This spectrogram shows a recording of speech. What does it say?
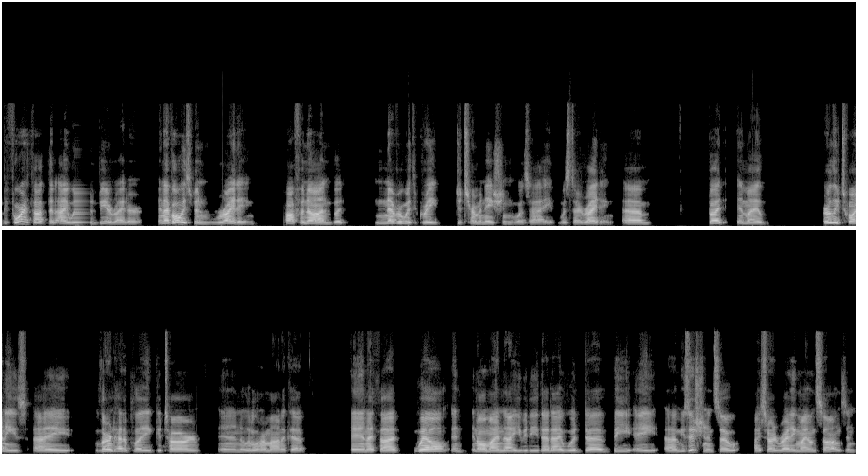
Before I thought that I would be a writer, and I've always been writing off and on, but never with great determination was I was I writing. Um, but in my early twenties, I learned how to play guitar and a little harmonica, and I thought, well, in, in all my naivety, that I would uh, be a, a, musician, and so I started writing my own songs and,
